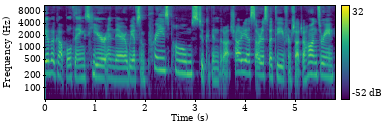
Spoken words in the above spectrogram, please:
have a couple things here and there. We have some praise poems to Kavindracharya Saraswati from Shah Jahan's reign,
